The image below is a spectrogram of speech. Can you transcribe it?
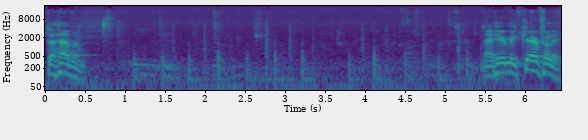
to heaven. Now, hear me carefully.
